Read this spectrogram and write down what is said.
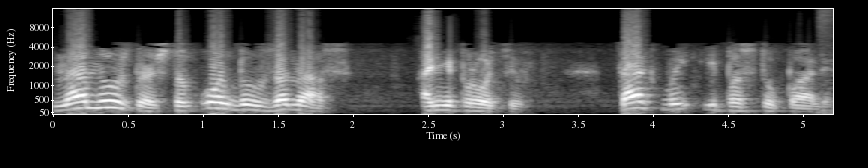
Нам нужно, чтобы он был за нас, а не против. Так мы и поступали.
